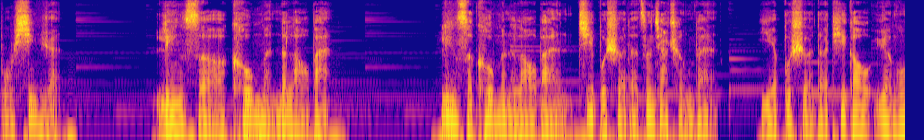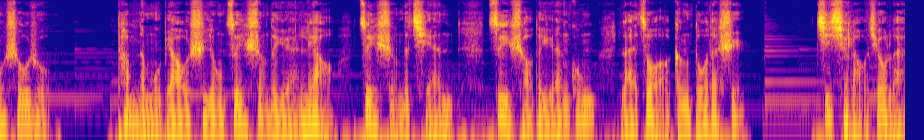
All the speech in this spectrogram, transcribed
不信任。吝啬抠门的老板，吝啬抠门的老板既不舍得增加成本，也不舍得提高员工收入。他们的目标是用最省的原料、最省的钱、最少的员工来做更多的事。机器老旧了，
